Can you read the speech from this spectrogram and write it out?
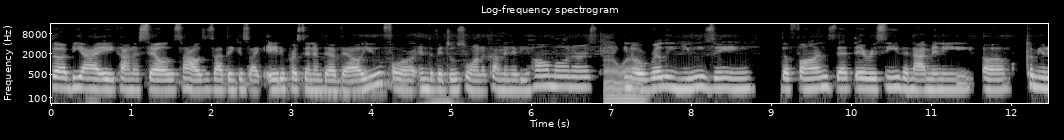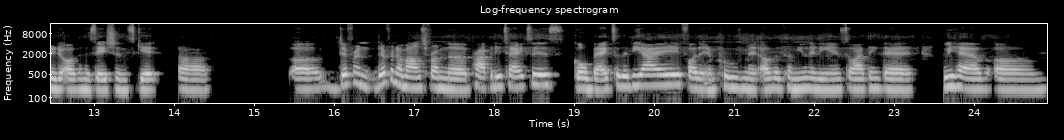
the BIA kind of sells houses, I think it's like 80% of their value for individuals who want to come in and be homeowners. Oh, you know, really using the funds that they receive, and not many um, community organizations get uh, uh, different different amounts from the property taxes go back to the BIA for the improvement of the community, and so I think that we have um,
